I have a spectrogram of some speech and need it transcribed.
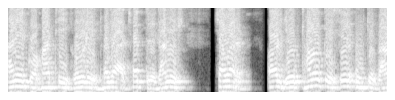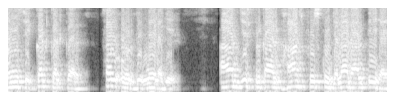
अनेकों हाथी, घोड़े, ध्वजा, छत्र, धनुष चवर और योद्धाओं के सिर उनके बाणों से कट कट कर सब ओर गिरने लगे। आज जिस प्रकार घास फूस को जला डालती है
